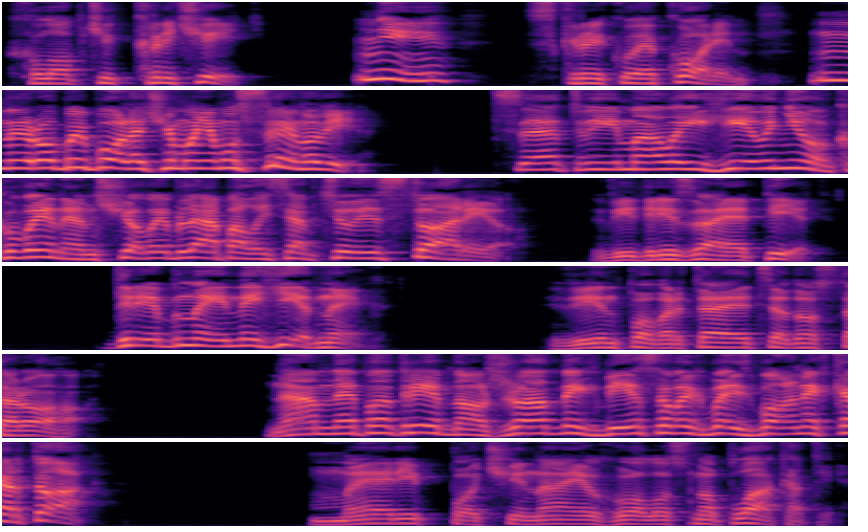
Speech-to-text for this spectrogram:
Хлопчик кричить. Ні, скрикує Корін. Не роби боляче моєму синові. Це твій малий гівнюк винен, що ви вляпалися в цю історію, відрізає Піт. Дрібний негідник. Він повертається до старого. Нам не потрібно жодних бісових бейсбольних карток. Мері починає голосно плакати.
